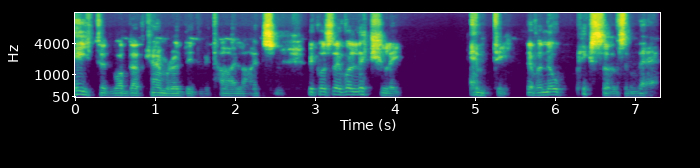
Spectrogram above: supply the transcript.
hated what that camera did with highlights because they were literally empty. There were no pixels in there,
